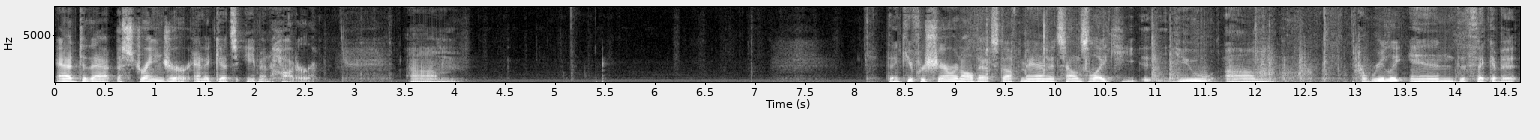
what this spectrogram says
Add to that a stranger and it gets even hotter. Um, thank you for sharing all that stuff, man. It sounds like you um, are really in the thick of it,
